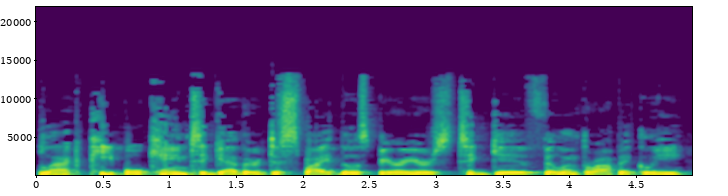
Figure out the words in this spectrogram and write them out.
Black people came together despite those barriers to give philanthropically,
